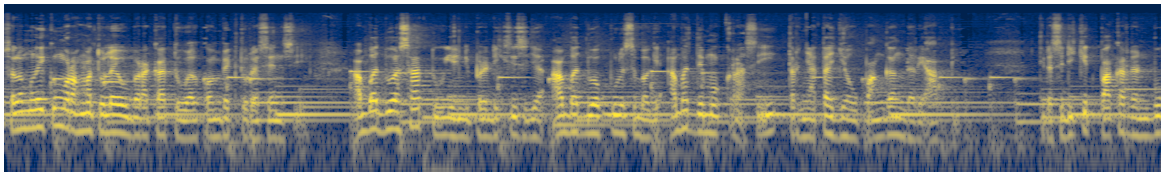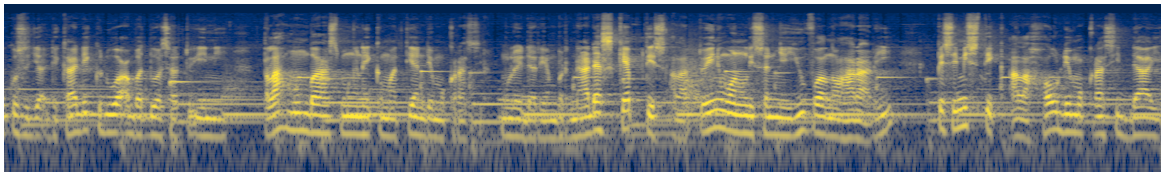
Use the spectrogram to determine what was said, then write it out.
Assalamualaikum warahmatullahi wabarakatuh. Welcome back to Resensi. Abad 21 yang diprediksi sejak abad 20 sebagai abad demokrasi ternyata jauh panggang dari api. Tidak sedikit pakar dan buku sejak dekade kedua abad 21 ini telah membahas mengenai kematian demokrasi. Mulai dari yang bernada skeptis ala 21 Listennya Yuval Noah Harari pesimistik ala How Democracy Died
